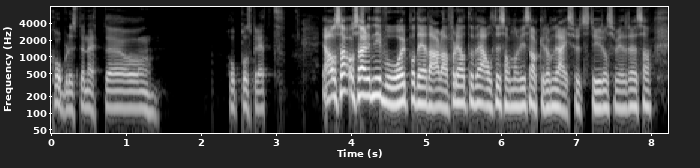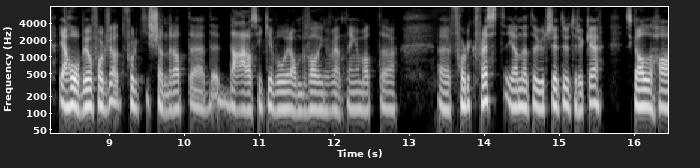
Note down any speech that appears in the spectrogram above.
Kobles til nettet og hopp og sprett. Ja, og så, og så er det nivåer på det der, da. For det er alltid sånn når vi snakker om reiseutstyr osv. Så, videre, så jeg håper jo folk, at folk skjønner at eh, det, det er altså ikke vår anbefaling og forventning om at uh, folk flest, igjen dette utslitte uttrykket, skal ha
